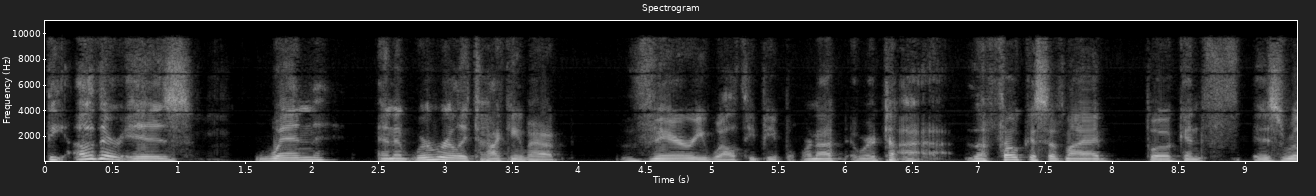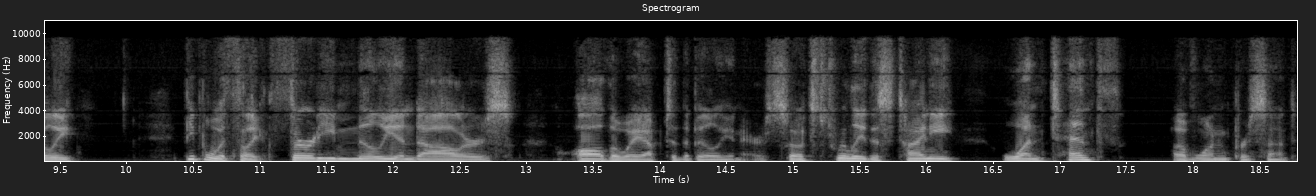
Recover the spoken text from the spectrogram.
The other is when, and we're really talking about very wealthy people. We're not. We're uh, the focus of my book and f- is really people with like thirty million dollars all the way up to the billionaires. So it's really this tiny one tenth of one percent,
